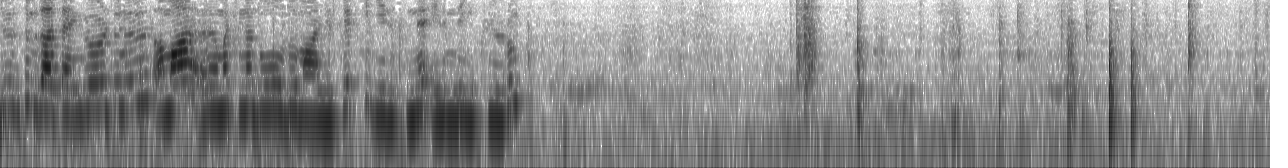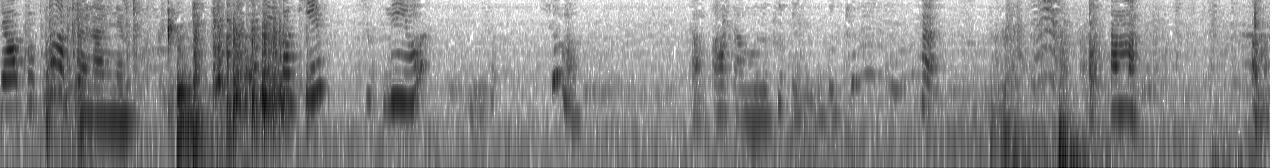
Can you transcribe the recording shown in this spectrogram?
düzdüm zaten gördünüz ama e, makine doldu maalesef ki gerisini elimde yıkıyorum. Yakup ne yapıyorsun annem? Oraya bakayım. Ne o? Şu mu? Tamam al sen bunu tut elinde. Tut. tut. Heh. Tamam. Tamam.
